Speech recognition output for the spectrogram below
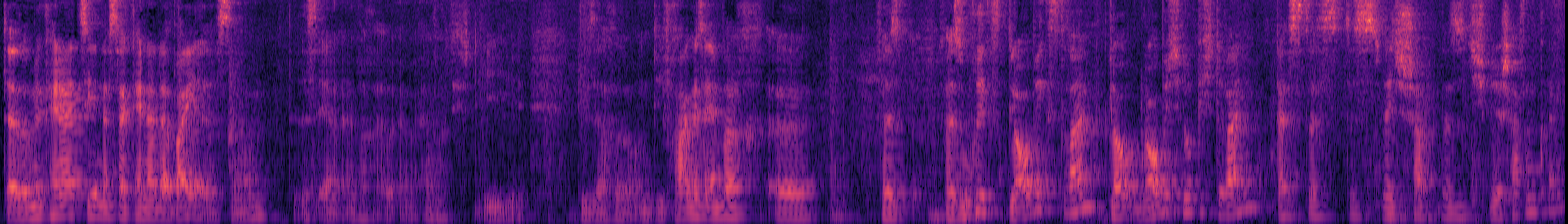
da soll mir keiner erzählen, dass da keiner dabei ist. Ne? Das ist einfach, einfach die, die Sache. Und die Frage ist einfach, äh, vers versuche ich es, glaube ich es dran, glaube glaub ich wirklich dran, dass, dass, dass, welche dass es die Spieler schaffen können.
